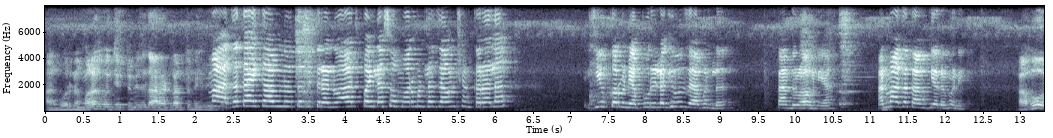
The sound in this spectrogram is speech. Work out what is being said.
आणि वरनं मलाच म्हणते तुम्हीच गारटला आणि तुम्ही माझं काय काम नव्हतं मित्रांनो. आज पहिला सोमवार म्हटलं जाऊन शंकराला हिव करून या पुरीला घेऊन जा म्हणलं. तांदूळ वाहून या. आणि माझं काम केलं म्हणे. हो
